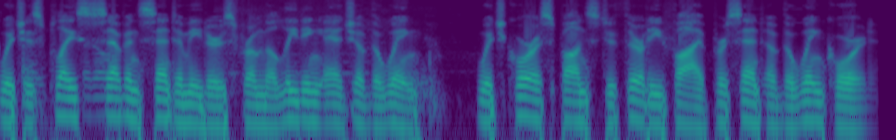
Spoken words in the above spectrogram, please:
which is placed 7 centimeters from the leading edge of the wing, which corresponds to 35% of the wing chord.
